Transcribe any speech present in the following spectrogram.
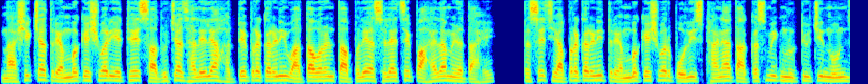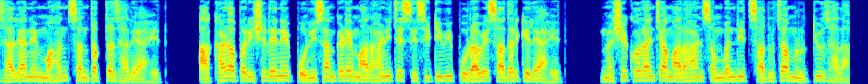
नाशिकच्या त्र्यंबकेश्वर येथे साधूच्या झालेल्या हत्येप्रकरणी वातावरण तापले असल्याचे पाहायला मिळत आहे. तसेच याप्रकरणी त्र्यंबकेश्वर पोलीस ठाण्यात आकस्मिक मृत्यूची नोंद झाल्याने महन संतप्त झाले आहेत. आखाडा परिषदेने पोलिसांकडे मारहाणीचे सीसीटीव्ही पुरावे सादर केले आहेत. नशेखोरांच्या मारहाण संबंधित साधूचा मृत्यू झाला.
